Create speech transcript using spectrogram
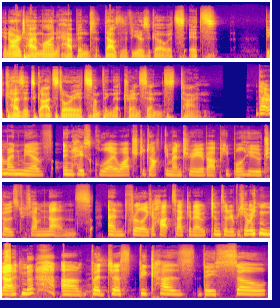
in our timeline it happened thousands of years ago it's it's because it's God's story it's something that transcends time That reminded me of in high school, I watched a documentary about people who chose to become nuns. And for like a hot second, I considered becoming a nun. Um, but just because they so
